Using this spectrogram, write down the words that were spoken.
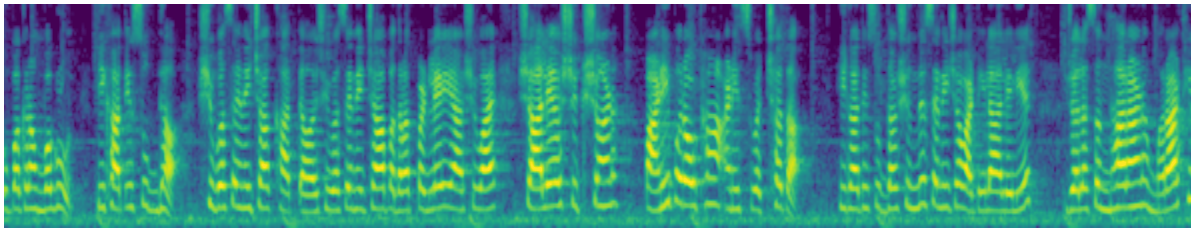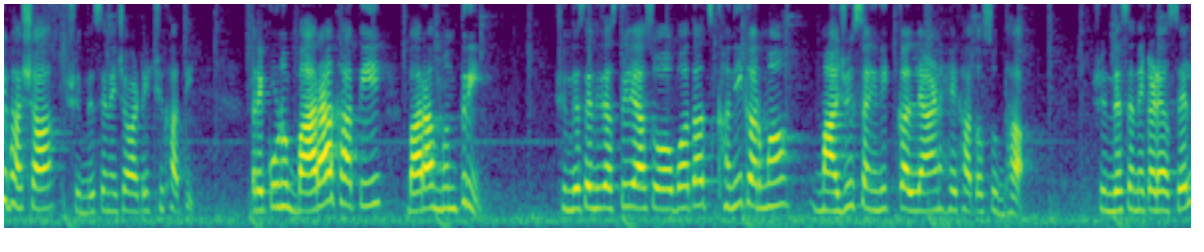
उपक्रम वगळून ही खाती सुद्धा शिवसेनेच्या खात शिवसेनेच्या पदरात पडले. याशिवाय शालेय शिक्षण पाणी पुरवठा आणि स्वच्छता ही खाती सुद्धा शिंदे सेनेच्या वाटीला आलेली आहेत. जलसंधारण मराठी भाषा शिंदेसेनेच्या वाटेची खाती. तर एकूण बारा खाती बारा मंत्री शिंदेसेनेचे असतील यासोबतच खनिकर्म माजी सैनिक कल्याण हे खातं सुद्धा शिंदेसेनेकडे असेल.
